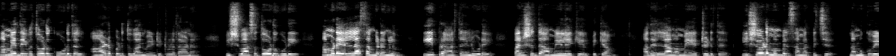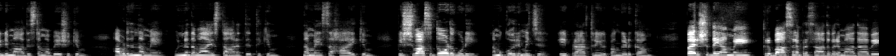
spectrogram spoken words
നമ്മെ ദൈവത്തോട് കൂടുതൽ ആഴപ്പെടുത്തുവാൻ വേണ്ടിയിട്ടുള്ളതാണ്. വിശ്വാസത്തോടുകൂടി നമ്മുടെ എല്ലാ സങ്കടങ്ങളും ഈ പ്രാർത്ഥനയിലൂടെ പരിശുദ്ധ അമ്മയിലേക്ക് ഏൽപ്പിക്കാം. അതെല്ലാം അമ്മ ഏറ്റെടുത്ത് ഈശോയുടെ മുമ്പിൽ സമർപ്പിച്ച് നമുക്ക് വേണ്ടി മാധ്യസ്ഥം അപേക്ഷിക്കും. അവിടുന്ന് നമ്മെ ഉന്നതമായ സ്ഥാനത്തെത്തിക്കും. നമ്മെ സഹായിക്കും. വിശ്വാസത്തോടുകൂടി നമുക്ക് ഒരുമിച്ച് ഈ പ്രാർത്ഥനയിൽ പങ്കെടുക്കാം. പരിശുദ്ധ അമ്മയെ കൃപാസന പ്രസാദപര മാതാവേ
